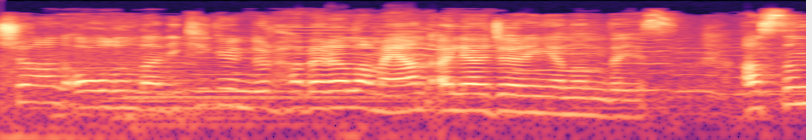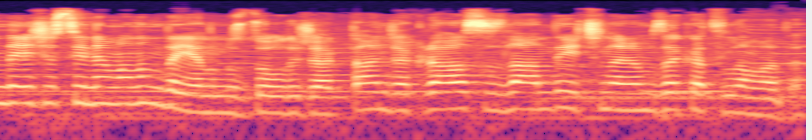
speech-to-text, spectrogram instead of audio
Şu an oğlundan iki gündür haber alamayan Ali Acar'ın yanındayız. Aslında eşi Sinem Hanım da yanımızda olacaktı ancak rahatsızlandığı için aramıza katılamadı.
